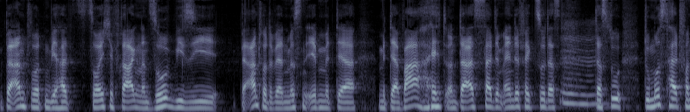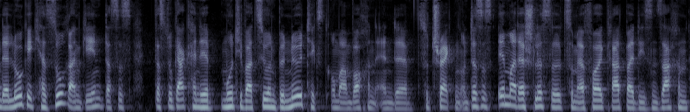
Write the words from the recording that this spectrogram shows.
beantworten wir halt solche Fragen dann so, wie sie beantwortet werden müssen, eben mit der, mit der Wahrheit. Und da ist es halt im Endeffekt so, dass, mhm. dass du, du musst halt von der Logik her so rangehen, dass es, dass du gar keine Motivation benötigst, um am Wochenende zu tracken. Und das ist immer der Schlüssel zum Erfolg, gerade bei diesen Sachen,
